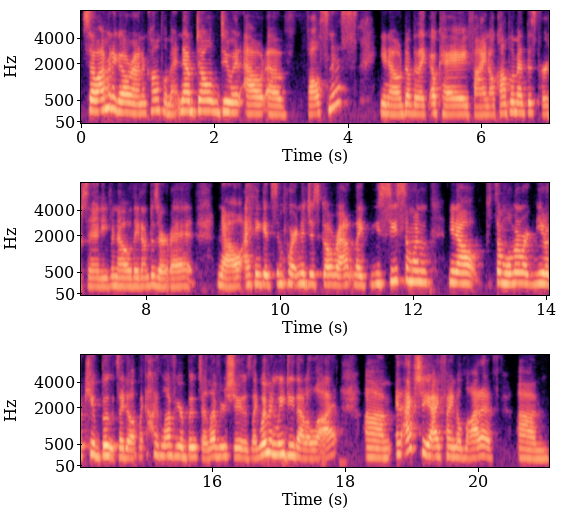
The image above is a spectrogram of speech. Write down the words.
So I'm going to go around and compliment. Now, don't do it out of falseness. You know, don't be like, okay, fine, I'll compliment this person even though they don't deserve it. No, I think it's important to just go around. Like you see someone, you know, some woman wear, you know, cute boots. I do. I'm like, oh, I love your boots. I love your shoes. Like women, we do that a lot. Um, and actually, I find a lot of um,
